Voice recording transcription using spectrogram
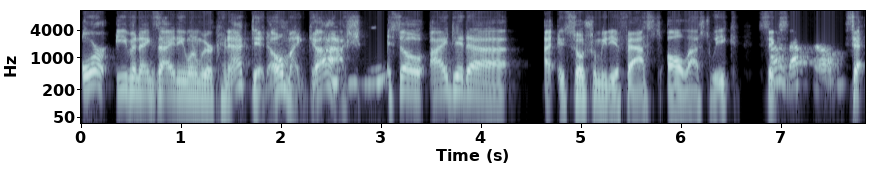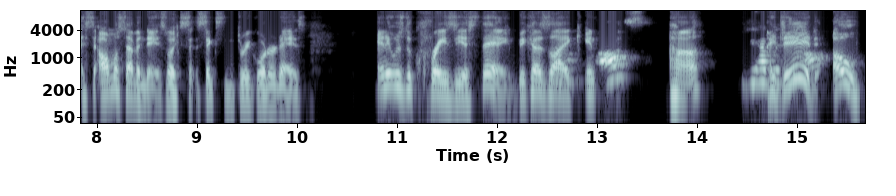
or even anxiety when we're connected. Oh my gosh. Mhm. So I did a, a social media fast all last week. Six, se- almost seven days, like six and three quarter days. And it was the craziest thing because, like, in Withdrawals? huh? Did you I did. Oh,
